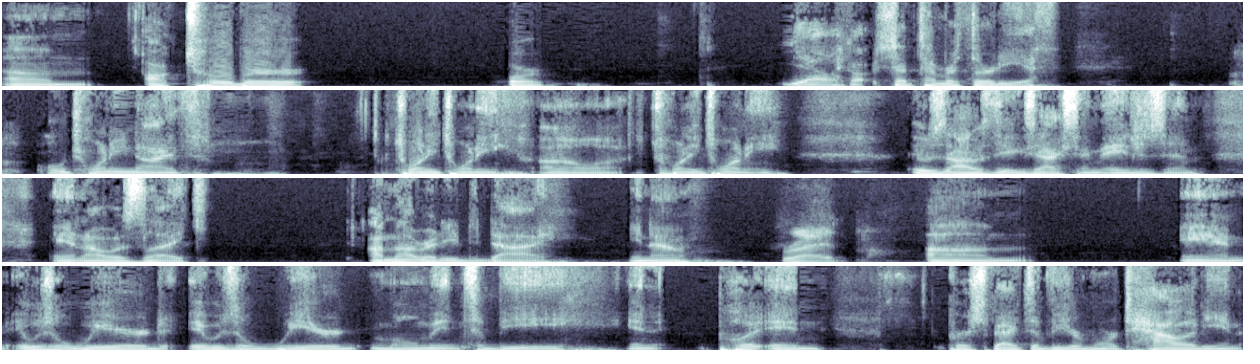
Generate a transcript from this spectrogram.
um, October or yeah, like uh, September 30th or 29th, 2020, uh, 2020, it was I was the exact same age as him, and I was like, I'm not ready to die, you know. Right. Um, and it was a weird it was a weird moment to be in put in perspective of your mortality. And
